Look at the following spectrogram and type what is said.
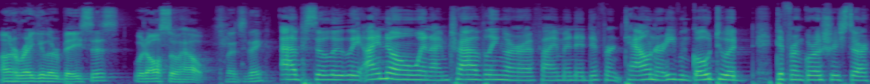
on a regular basis would also help, don't you think? Absolutely. I know when I'm traveling or if I'm in a different town or even go to a different grocery store,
